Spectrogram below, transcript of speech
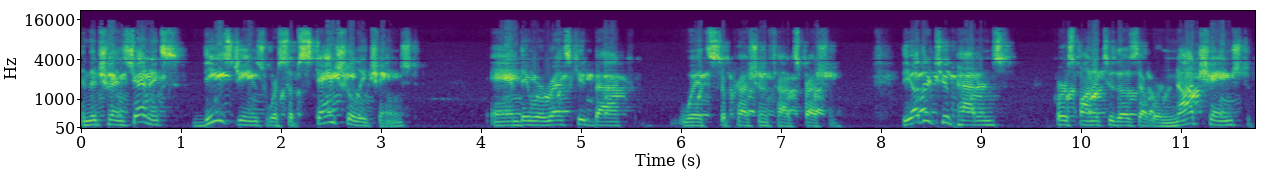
In the transgenics, these genes were substantially changed, and they were rescued back with suppression of tau expression. The other two patterns corresponded to those that were not changed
